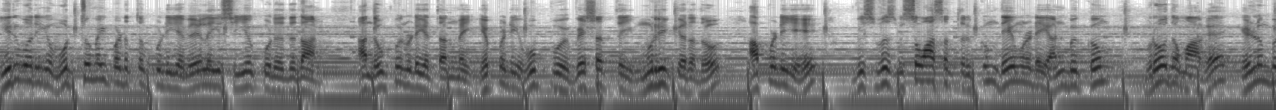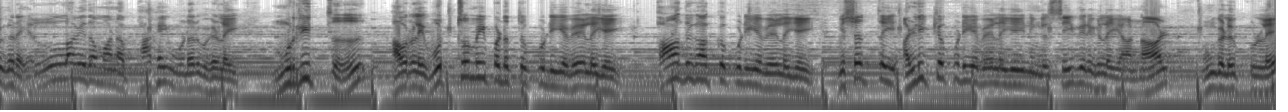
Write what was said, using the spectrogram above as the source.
இருவரையும் ஒற்றுமைப்படுத்தக்கூடிய வேலையை செய்யக்கூடியதுதான் அந்த உப்பினுடைய தன்மை. எப்படி உப்பு விஷத்தை முறிக்கிறதோ அப்படியே விஸ்வஸ் விசுவாசத்திற்கும் தேவனுடைய அன்புக்கும் விரோதமாக எழும்புகிற எல்லா விதமான பகை உணர்வுகளை முறித்து அவர்களை ஒற்றுமைப்படுத்தக்கூடிய வேலையை பாதுகாக்கக்கூடிய வேலையை விஷத்தை அழிக்கக்கூடிய வேலையை நீங்கள் செய்வீர்களேயானால் உங்களுக்குள்ளே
